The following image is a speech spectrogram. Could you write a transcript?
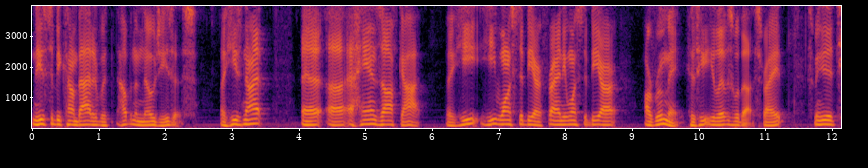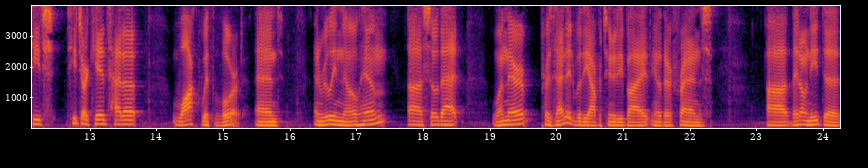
needs to be combated with helping them know jesus. Like he's not a, a, a hands-off god. Like he he wants to be our friend. He wants to be our our roommate because he, he lives with us right? So we need to teach teach our kids how to walk with the lord and and really know him uh, so that when they're presented with the opportunity by you know their friends uh, they don't need to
